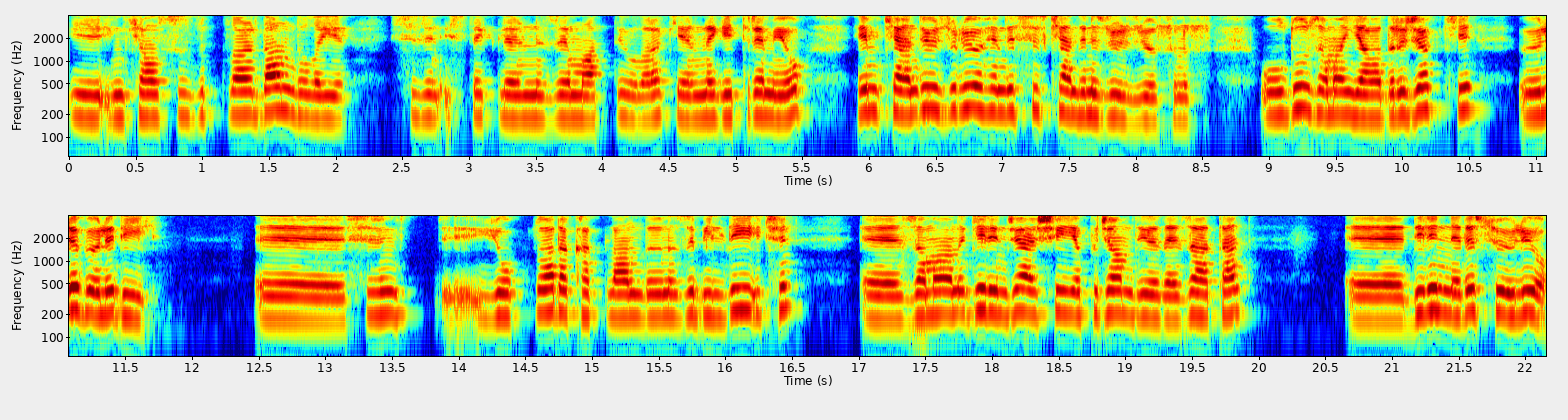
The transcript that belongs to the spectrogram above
E, imkansızlıklardan dolayı sizin isteklerinizi maddi olarak yerine getiremiyor. Hem kendi üzülüyor hem de siz kendinizi üzüyorsunuz. Olduğu zaman yağdıracak ki öyle böyle değil. E, sizin e, yokluğa da katlandığınızı bildiği için e, zamanı gelince her şeyi yapacağım diye de zaten e, dilinle de söylüyor.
